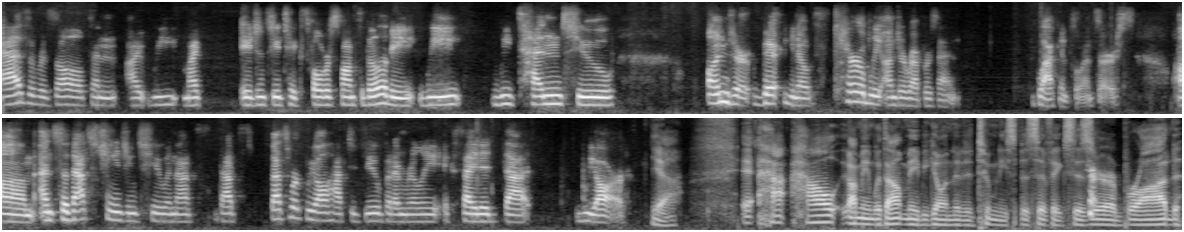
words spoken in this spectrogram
as a result and i we my agency takes full responsibility we we tend to under you know terribly underrepresent black influencers. Um, and so that's changing too and that's that's that's work we all have to do but i'm really excited that we are. Yeah. Eh, how, how i mean without maybe going into too many specifics is sure. there a broad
